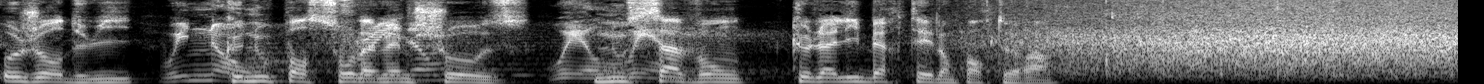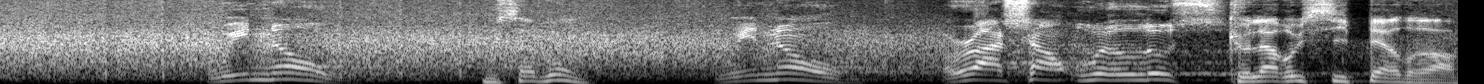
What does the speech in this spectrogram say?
aujourd'hui que nous pensons la même chose. Nous savons que la liberté l'emportera. Nous savons que la Russie perdra.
